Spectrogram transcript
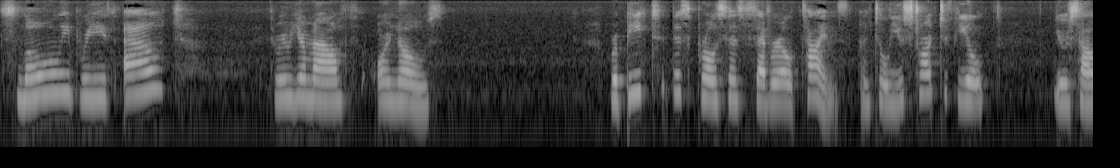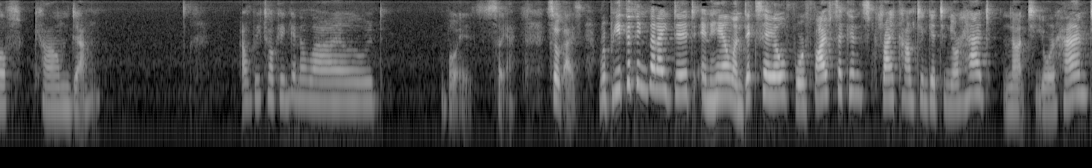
Slowly breathe out through your mouth or nose. Repeat this process several times until you start to feel yourself calm down. I'll be talking in a loud voice. So, yeah. So, guys, repeat the thing that I did. Inhale and exhale for five seconds. Try counting it in your head, not your hand.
